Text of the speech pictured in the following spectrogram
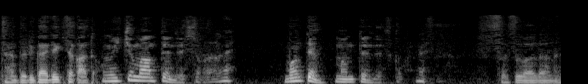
ちゃんと理解できたかと。一応満点でしたからね。満点？満点ですからね。さすがだね。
